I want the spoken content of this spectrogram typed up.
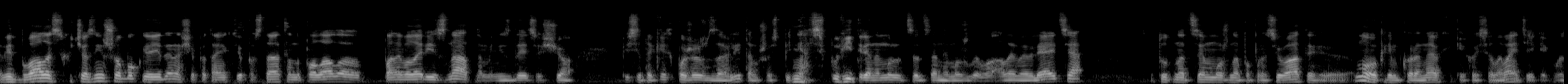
відбувалося. Хоча з іншого боку, я єдине, що питання хотів поставити ну, палало, пане Валерій, знатно. Мені здається, що після таких пожеж взагалі там щось піднятися в повітря не може, це, це неможливо. Але виявляється, тут над цим можна попрацювати, ну окрім кореневих якихось елементів, яких ви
